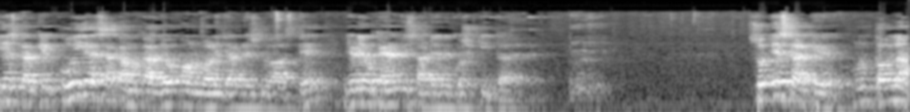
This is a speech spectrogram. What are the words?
ਇਸ ਕਰਕੇ ਕੋਈ ਐਸਾ ਕੰਮ ਕਰ ਦਿਓ ਆਉਣ ਵਾਲੀ ਜਨਰੇਸ਼ਨ ਵਾਸਤੇ ਜਿਹੜੇ ਉਹ ਕਹਿਣ ਵੀ ਸਾਡਿਆਂ ਨੇ ਕੁਝ ਕੀਤਾ ਹੈ। ਸੋ ਇਸ ਕਰਕੇ ਹੁਣ ਕੌਲਾਂ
